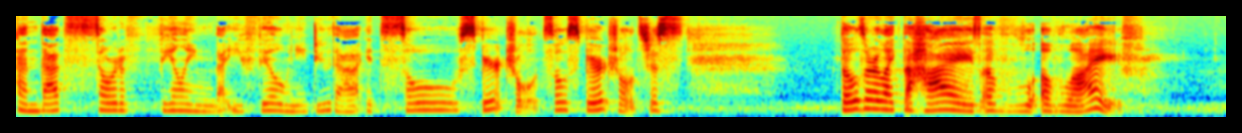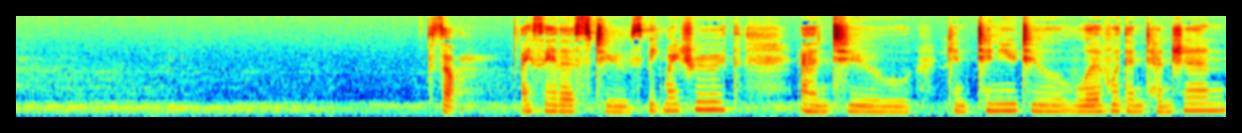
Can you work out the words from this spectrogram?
and that's sort of feeling that you feel when you do that it's so spiritual it's so spiritual it's just those are like the highs of of life. So, I say this to speak my truth and to continue to live with intention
